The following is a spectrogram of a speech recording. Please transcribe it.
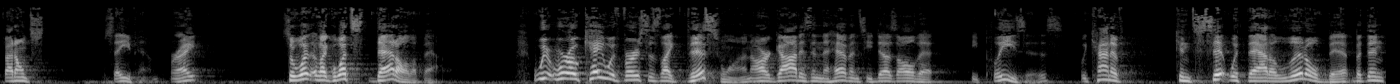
If I don't save him, right? So what, like, what's that all about? We're, we're okay with verses like this one. Our God is in the heavens. He does all that he pleases. We kind of can sit with that a little bit, but then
